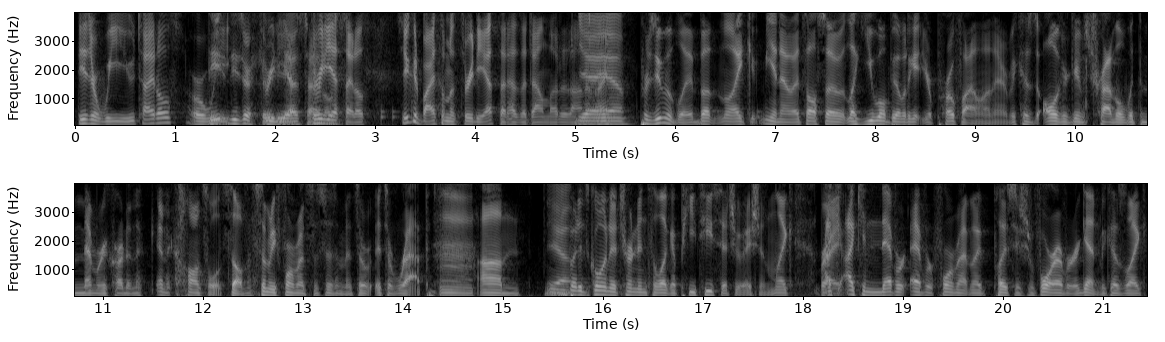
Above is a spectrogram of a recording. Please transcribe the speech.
these are Wii U titles or The- Wii, these are 3DS, 3DS titles. 3DS titles. So you could buy someone's 3DS that has it downloaded on Yeah, it. Right? yeah. presumably but like you know it's also like you won't be able to get your profile on there because all of your games travel with the memory card and the, and the console itself if somebody formats the system it's a it's a wrap um Yeah. but it's going to turn into like a pt situation like Right. I, I can never ever format my playstation 4 ever again because like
